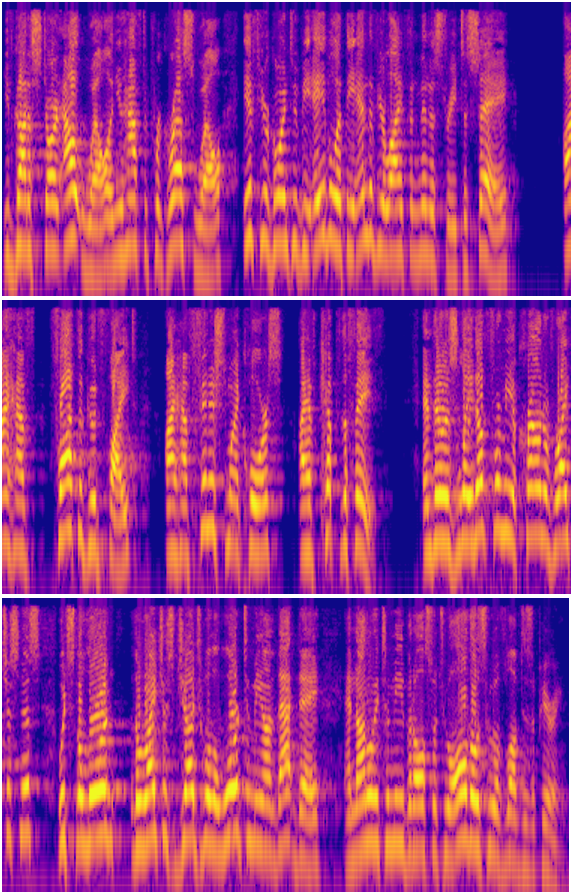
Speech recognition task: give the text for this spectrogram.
You've got to start out well, and you have to progress well if you're going to be able at the end of your life in ministry to say, I have fought the good fight. I have finished my course. I have kept the faith. And there is laid up for me a crown of righteousness, which the Lord, the righteous judge, will award to me on that day, and not only to me, but also to all those who have loved his appearing.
